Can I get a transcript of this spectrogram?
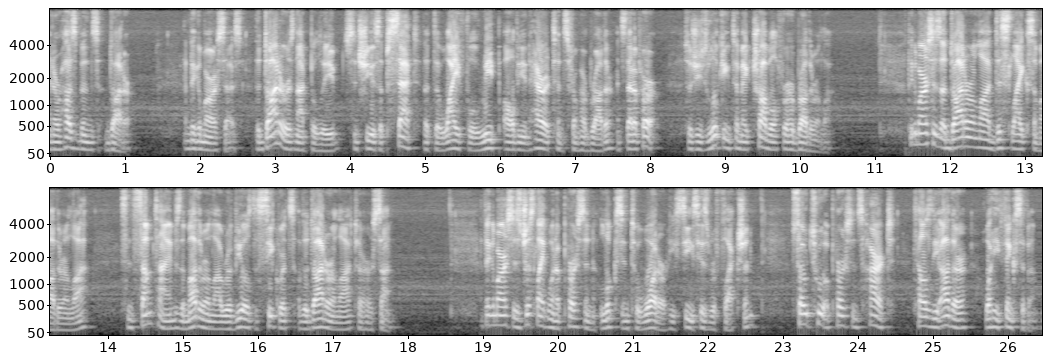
and her husband's daughter. And the Gemara says, the daughter is not believed since she is upset that the wife will reap all the inheritance from her brother instead of her. So she's looking to make trouble for her brother-in-law. The Gemara says a daughter-in-law dislikes a mother-in-law, since sometimes the mother-in-law reveals the secrets of the daughter-in-law to her son. And the Gemara says just like when a person looks into water, he sees his reflection, so too a person's heart tells the other what he thinks of him.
